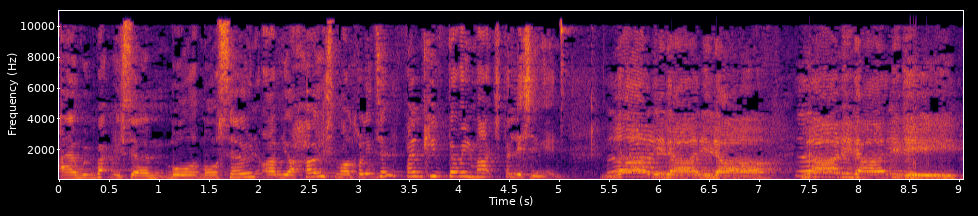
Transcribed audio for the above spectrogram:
And we'll be back with um, more, more soon. I'm your host, Marc Ollington. Thank you very much for listening. in. La di da di da, la di da di dee.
